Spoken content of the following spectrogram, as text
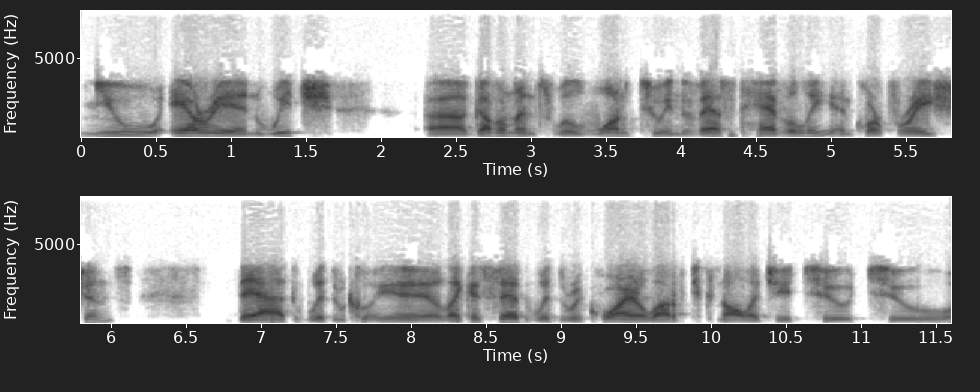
new area in which uh, governments will want to invest heavily and corporations that would, uh, like I said, would require a lot of technology to to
